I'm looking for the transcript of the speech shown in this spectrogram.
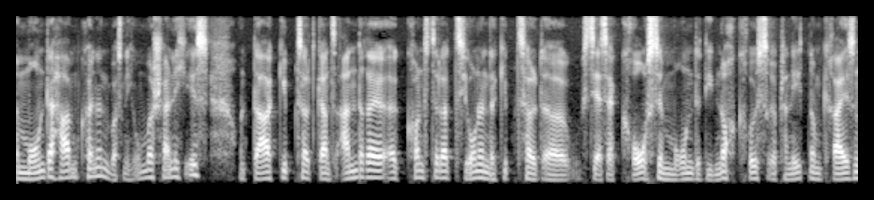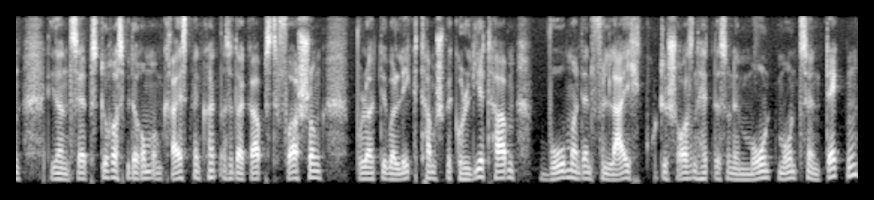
Monde haben können, was nicht unwahrscheinlich ist. Und da gibt es halt ganz andere äh, Konstellationen. Da gibt es halt äh, sehr, sehr große Monde, die noch größere Planeten umkreisen, die dann selbst durchaus wiederum umkreist werden könnten. Also da gab es Forschung, wo Leute überlegt haben, spekuliert haben, wo man denn vielleicht gute Chancen hätte, so einen Mond, Mond zu entdecken.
